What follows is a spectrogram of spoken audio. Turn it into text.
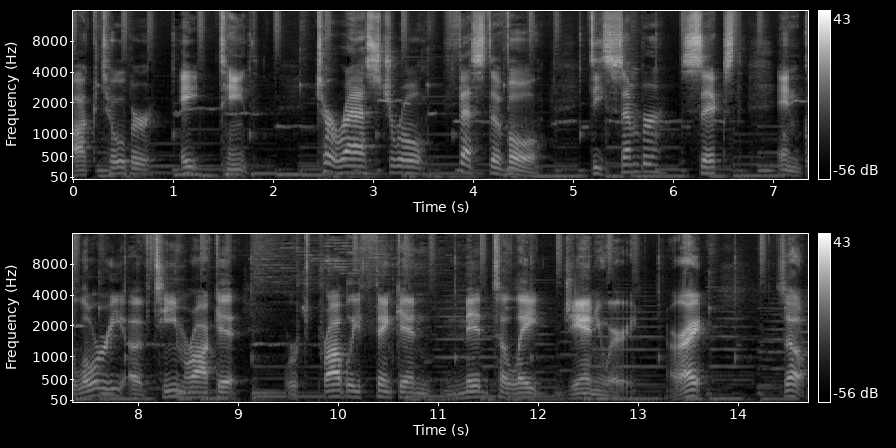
October 18th. Terrestrial Festival, December 6th. And Glory of Team Rocket, we're probably thinking mid to late January. All right? So,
